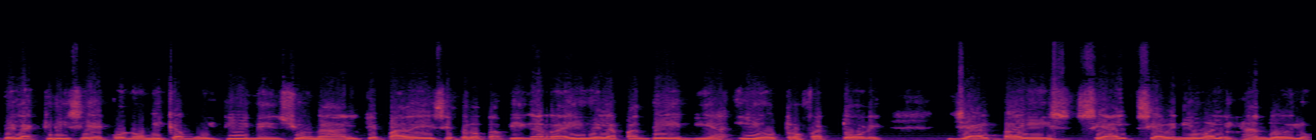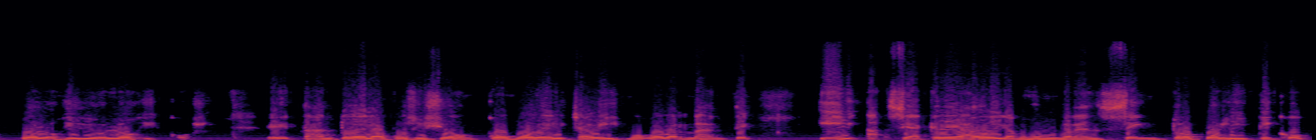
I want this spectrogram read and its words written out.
de la crisis económica multidimensional que padece, pero también a raíz de la pandemia y otros factores, ya el país se ha, se ha venido alejando de los polos ideológicos, eh, tanto de la oposición como del chavismo gobernante, y se ha creado, digamos, un gran centro político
